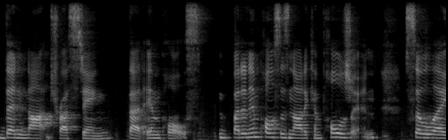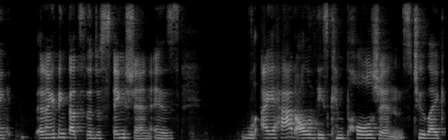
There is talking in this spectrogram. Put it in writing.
than not trusting that impulse. But an impulse is not a compulsion. So like and I think that's the distinction is I had all of these compulsions to like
